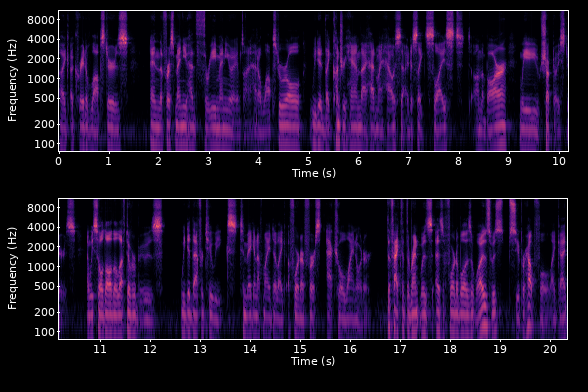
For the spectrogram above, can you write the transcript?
like a crate of lobsters. And the first menu had three menu items on it. it. Had a lobster roll. We did like country ham that I had in my house that I just like sliced on the bar. And we shucked oysters, and we sold all the leftover booze. We did that for two weeks to make enough money to like afford our first actual wine order the fact that the rent was as affordable as it was was super helpful. Like I,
